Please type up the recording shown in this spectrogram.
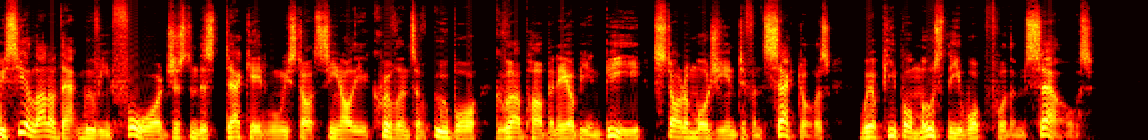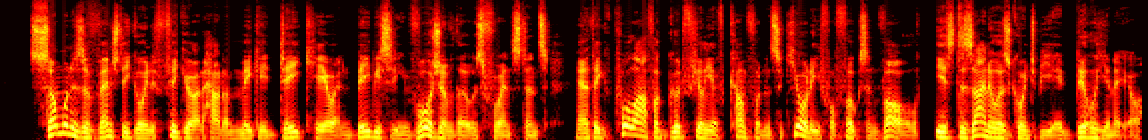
we see a lot of that moving forward just in this decade when we start seeing all the equivalents of Uber, Grubhub, and Airbnb start emerging in different sectors where people mostly work for themselves. Someone is eventually going to figure out how to make a daycare and babysitting version of those, for instance, and if they pull off a good feeling of comfort and security for folks involved, its designer is going to be a billionaire,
